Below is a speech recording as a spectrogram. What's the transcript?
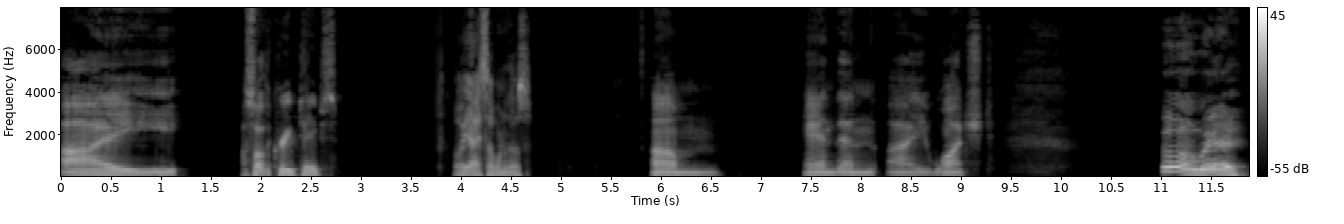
I I saw the creep tapes. oh yeah, I saw one of those. Um, and then I watched. Oh man,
